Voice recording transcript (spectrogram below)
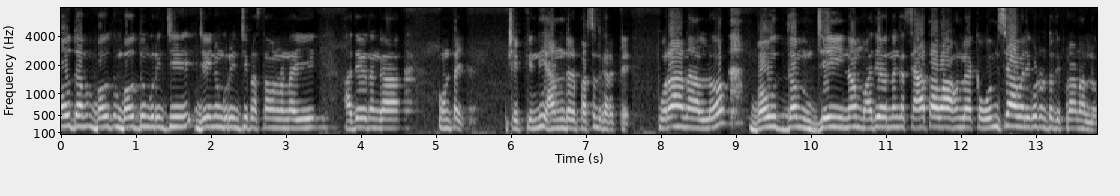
బౌద్ధం బౌద్ధం బౌద్ధం గురించి జైనం గురించి ప్రస్తావనలు ఉన్నాయి. అదేవిధంగా ఉంటాయి. చెప్పింది హండ్రెడ్ పర్సెంట్ కరెక్టే. పురాణాల్లో బౌద్ధం జైనం అదేవిధంగా శాతవాహనుల యొక్క వంశావళి కూడా ఉంటుంది పురాణాల్లో.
